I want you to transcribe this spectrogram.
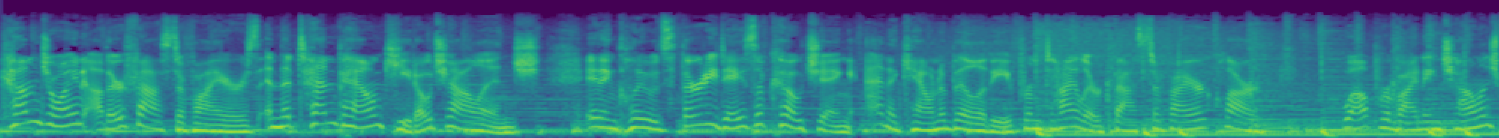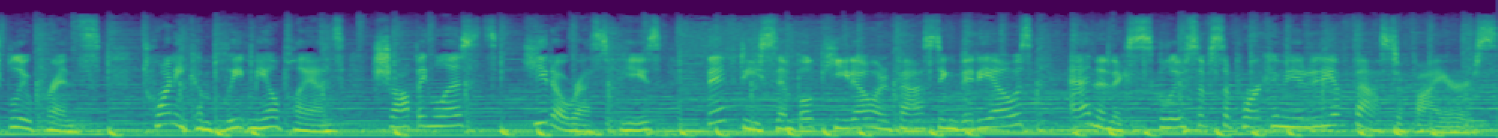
Come join other Fastifiers in the 10 Pound Keto Challenge. It includes 30 days of coaching and accountability from Tyler Fastifier Clark while providing challenge blueprints, 20 complete meal plans, shopping lists, keto recipes, 50 simple keto and fasting videos, and an exclusive support community of fastifiers.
